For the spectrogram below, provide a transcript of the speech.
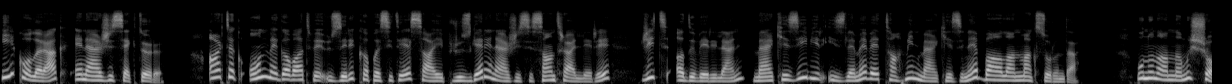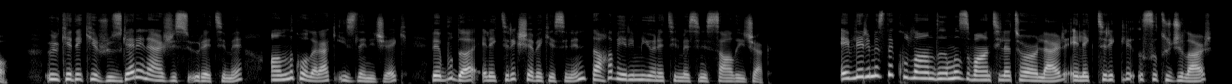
İlk olarak enerji sektörü. Artık 10 megawatt ve üzeri kapasiteye sahip rüzgar enerjisi santralleri, RIT adı verilen merkezi bir izleme ve tahmin merkezine bağlanmak zorunda. Bunun anlamı şu, ülkedeki rüzgar enerjisi üretimi anlık olarak izlenecek ve bu da elektrik şebekesinin daha verimli yönetilmesini sağlayacak. Evlerimizde kullandığımız vantilatörler, elektrikli ısıtıcılar,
